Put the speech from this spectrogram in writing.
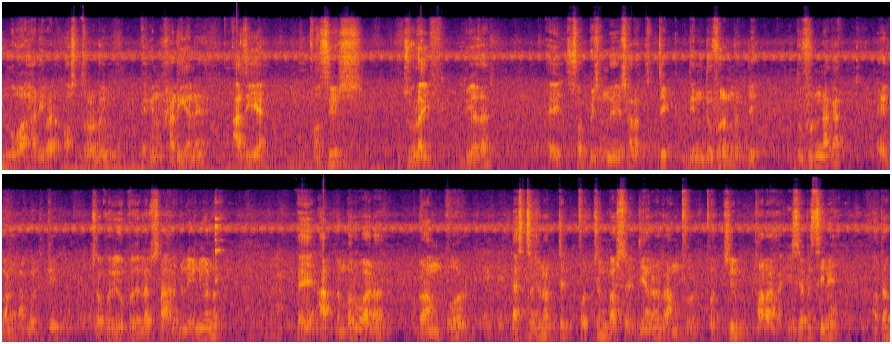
লোহা হাড়িবার অস্ত্র লই এখানে হাড়িয়ানে আজিয়া পঁচিশ জুলাই দুই হাজার এই চব্বিশ সালত ঠিক দিন দুপুরের মধ্যে দুপুর নাগাদ এই ঘটটি চকরি উপজেলার সাহারবিল ইউনিয়নের এই আট নম্বর ওয়ার্ডের রামপুর স্টেশনের ঠিক পশ্চিম পাশে জিয়ানোর রামপুর পশ্চিম পাড়া হিসেবে চিনে অর্থাৎ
